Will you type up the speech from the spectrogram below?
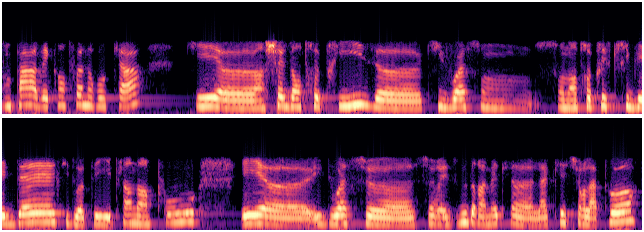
on part avec Antoine Roca qui est euh, un chef d'entreprise euh, qui voit son, son entreprise criblée de dettes, il doit payer plein d'impôts et euh, il doit se, se résoudre à mettre la, la clé sur la porte.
